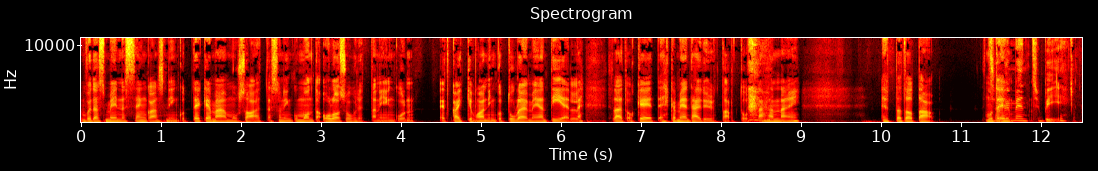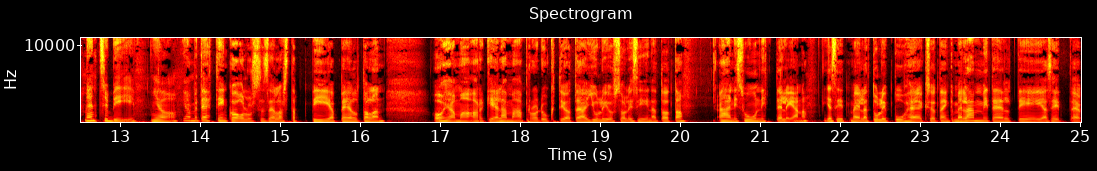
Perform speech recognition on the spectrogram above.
Me voitaisiin mennä sen kanssa niin kuin tekemään musaa, että tässä on niin kuin monta olosuhdetta niin kuin että kaikki vaan niin kuin tulee meidän tielle. Sillä että okei, että ehkä meidän täytyy nyt tarttua tähän näin. Että tota, mutta se en, meant to be. Meant to be, joo. Ja me tehtiin koulussa sellaista Pia Peltolan ohjaamaa arkielämää produktiota ja Julius oli siinä tota, äänisuunnittelijana. Ja sitten meillä tuli puheeksi jotenkin, me lämmiteltiin ja sitten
